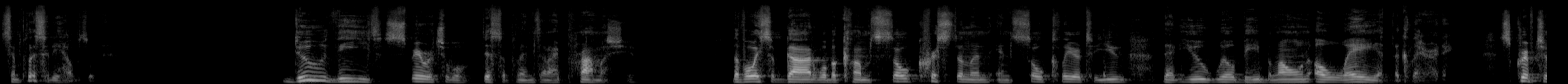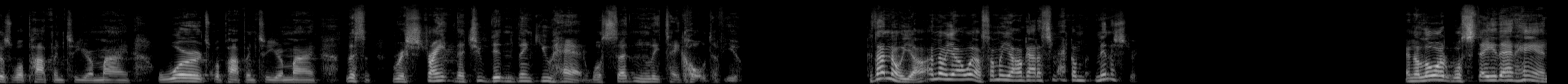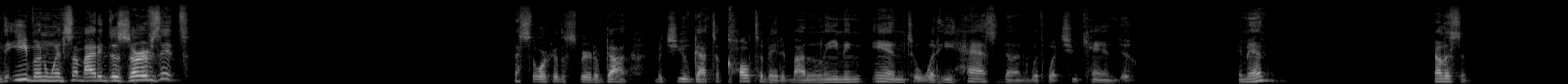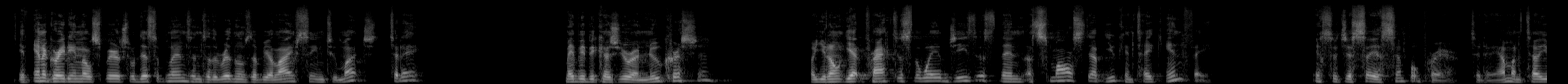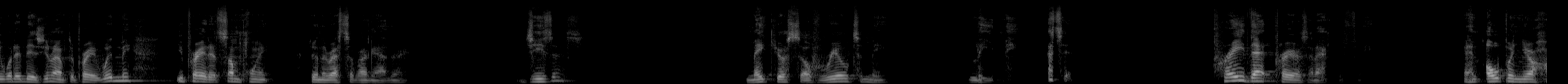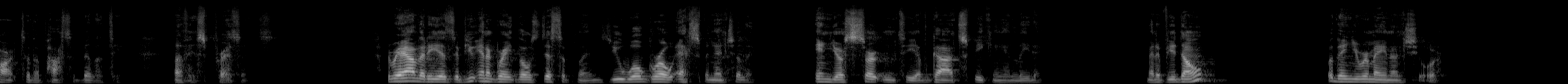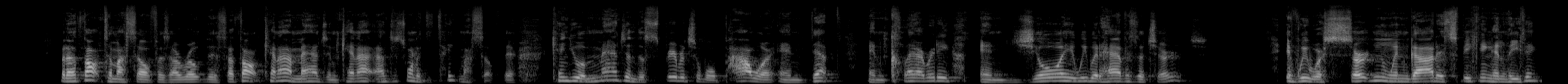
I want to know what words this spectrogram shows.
Simplicity helps with that. Do these spiritual disciplines, and I promise you, the voice of God will become so crystalline and so clear to you that you will be blown away at the clarity. Scriptures will pop into your mind, words will pop into your mind. Listen, restraint that you didn't think you had will suddenly take hold of you. Because I know y'all, I know y'all well. Some of y'all got a smack of ministry. And the Lord will stay that hand even when somebody deserves it. That's the work of the Spirit of God. But you've got to cultivate it by leaning into what He has done with what you can do. Amen? Now, listen if integrating those spiritual disciplines into the rhythms of your life seem too much today, maybe because you're a new Christian or you don't yet practice the way of Jesus, then a small step you can take in faith is to just say a simple prayer today. I'm going to tell you what it is. You don't have to pray it with me, you pray it at some point during the rest of our gathering. Jesus, make yourself real to me. Lead me. That's it. Pray that prayer as an act of faith and open your heart to the possibility of his presence. The reality is, if you integrate those disciplines, you will grow exponentially in your certainty of God speaking and leading. And if you don't, well, then you remain unsure. But I thought to myself as I wrote this, I thought, can I imagine? Can I? I just wanted to take myself there. Can you imagine the spiritual power and depth and clarity and joy we would have as a church if we were certain when God is speaking and leading?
